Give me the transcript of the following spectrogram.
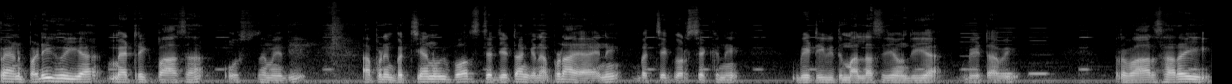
ਭੈਣ ਪੜ੍ਹੀ ਹੋਈ ਆ, ਮੈਟ੍ਰਿਕ ਪਾਸ ਆ, ਉਸ ਸਮੇਂ ਦੀ। ਆਪਣੇ ਬੱਚਿਆਂ ਨੂੰ ਵੀ ਬਹੁਤ ਸੱਚੇ ਢੰਗ ਨਾਲ ਪੜਾਇਆ ਇਹਨੇ। ਬੱਚੇ ਗੁਰਸਿੱਖ ਨੇ। ਬੇਟੀ ਵੀ ਦਮਾਲਾ ਸਜਾਉਂਦੀ ਆ, ਬੇਟਾ ਵੀ। ਪਰਿਵਾਰ ਸਾਰਾ ਹੀ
